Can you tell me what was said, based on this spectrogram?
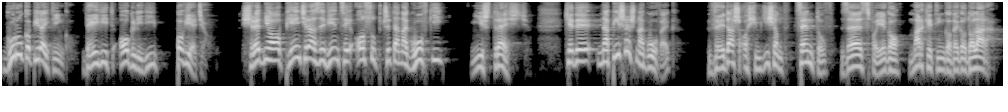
Guru copywritingu David Ogilvy powiedział: Średnio pięć razy więcej osób czyta nagłówki niż treść. Kiedy napiszesz nagłówek, wydasz 80 centów ze swojego marketingowego dolara.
